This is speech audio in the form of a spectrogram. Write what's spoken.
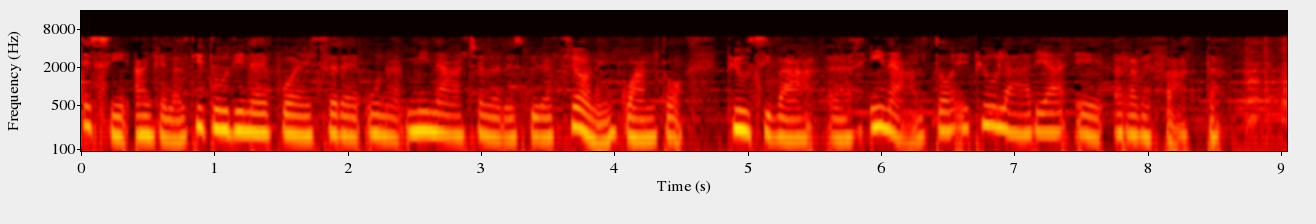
E sì, anche l'altitudine può essere una minaccia alla respirazione, in quanto più si va eh, in alto e più l'aria è rarefatta.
